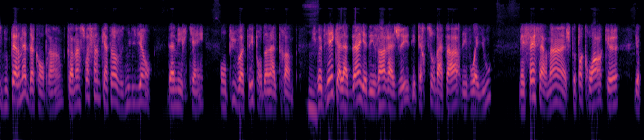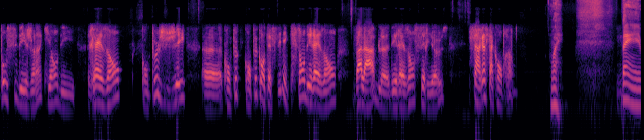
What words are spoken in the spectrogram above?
qui nous permettent de comprendre comment 74 millions d'Américains ont pu voter pour Donald Trump. Hmm. Je veux bien que là-dedans, il y a des enragés, des perturbateurs, des voyous, mais sincèrement, je peux pas croire qu'il n'y a pas aussi des gens qui ont des raisons qu'on peut juger, euh, qu'on peut, qu'on peut contester, mais qui sont des raisons valables, des raisons sérieuses. Ça reste à comprendre. Ouais. Ben,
